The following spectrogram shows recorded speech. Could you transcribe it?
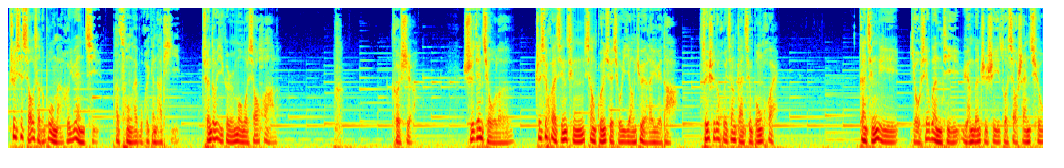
这些小小的不满和怨气，他从来不会跟他提，全都一个人默默消化了。可是啊。时间久了，这些坏心情像滚雪球一样越来越大，随时都会将感情崩坏。感情里有些问题原本只是一座小山丘，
